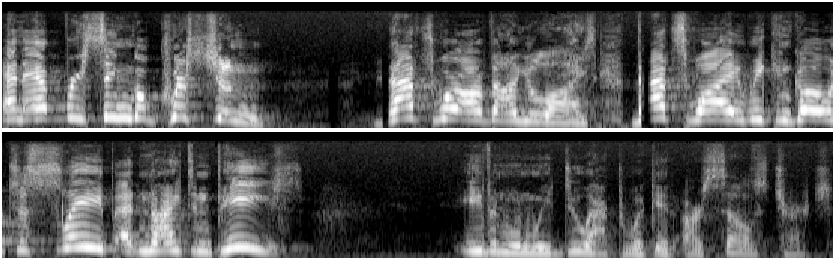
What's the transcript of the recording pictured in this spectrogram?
and every single Christian. That's where our value lies. That's why we can go to sleep at night in peace even when we do act wicked ourselves, church,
